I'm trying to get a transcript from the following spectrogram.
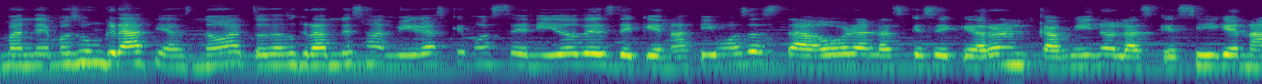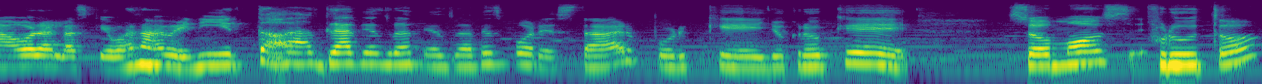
Mandemos un gracias, ¿no? A todas las grandes amigas que hemos tenido desde que nacimos hasta ahora, las que se quedaron en el camino, las que siguen ahora, las que van a venir. Todas, gracias, gracias, gracias por estar, porque yo creo que somos fruto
